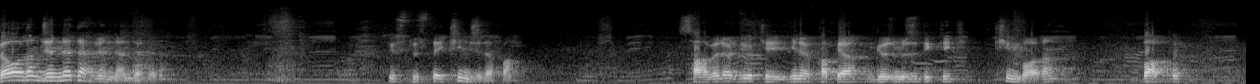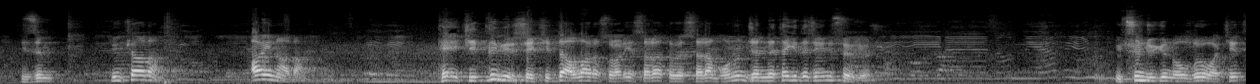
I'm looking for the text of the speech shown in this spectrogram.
ve o adam cennet ehlindendir dedi. Üst üste ikinci defa. Sahabeler diyor ki yine kapıya gözümüzü diktik. Kim bu adam? Baktık. Bizim dünkü adam. Aynı adam. Tekitli bir şekilde Allah Resulü Aleyhisselatü Vesselam onun cennete gideceğini söylüyor. Üçüncü gün olduğu vakit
